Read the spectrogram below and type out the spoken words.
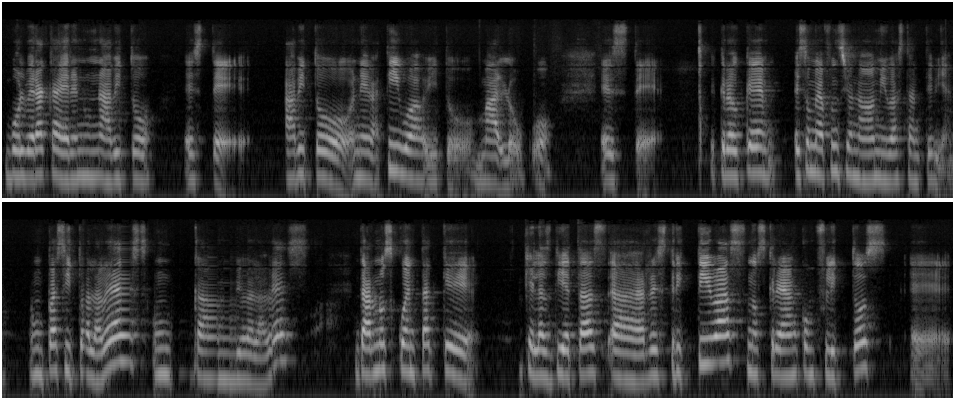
volver a caer en un hábito, este, hábito negativo, hábito malo, o este, creo que eso me ha funcionado a mí bastante bien. Un pasito a la vez, un cambio a la vez, darnos cuenta que, las dietas ah, restrictivas nos crean conflictos eh,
